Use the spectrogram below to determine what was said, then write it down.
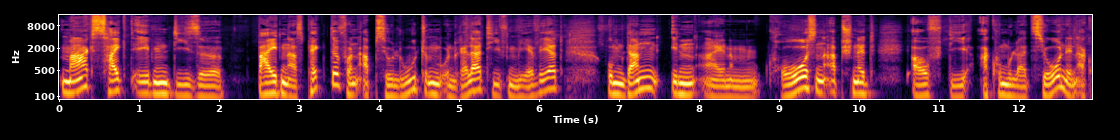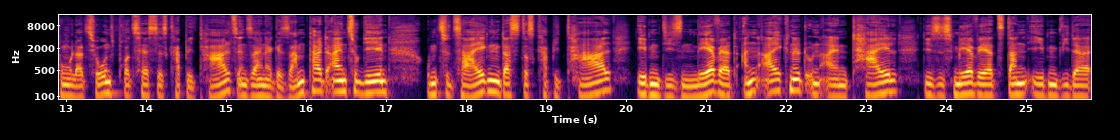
Marx zeigt eben diese beiden Aspekte von absolutem und relativem Mehrwert, um dann in einem großen Abschnitt auf die Akkumulation, den Akkumulationsprozess des Kapitals in seiner Gesamtheit einzugehen, um zu zeigen, dass das Kapital eben diesen Mehrwert aneignet und einen Teil dieses Mehrwerts dann eben wieder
